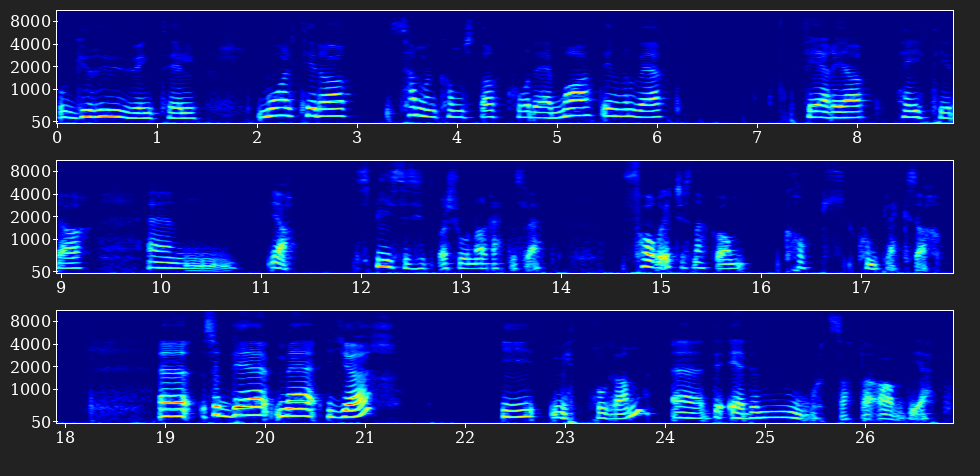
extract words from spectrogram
og gruing til måltider, sammenkomster hvor det er mat involvert, ferier, høytider eh, Ja, spisesituasjoner, rett og slett. For å ikke snakke om kroppskomplekser. Eh, så det vi gjør i mitt program, eh, det er det motsatte av diett.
